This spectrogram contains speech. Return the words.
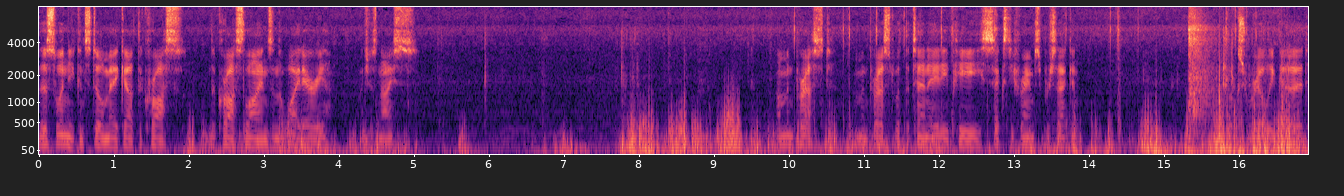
This one you can still make out the cross the cross lines in the white area, which is nice. I'm impressed. I'm impressed with the 1080p 60 frames per second. It looks really good.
